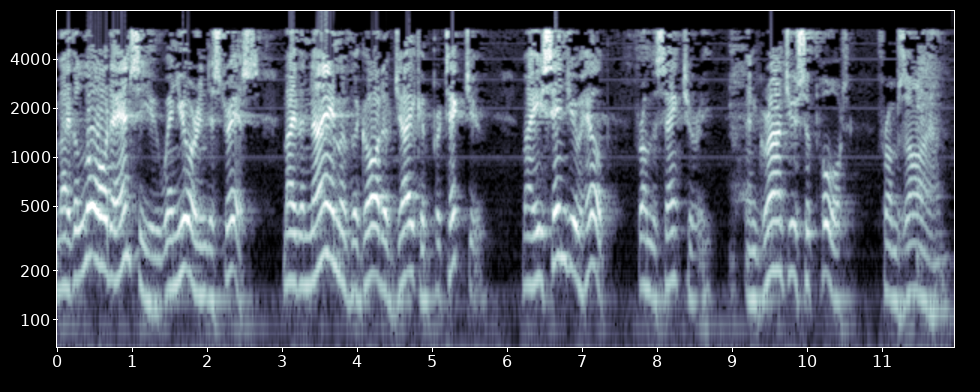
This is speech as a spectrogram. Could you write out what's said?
May the Lord answer you when you are in distress. May the name of the God of Jacob protect you. May he send you help from the sanctuary and grant you support from Zion.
